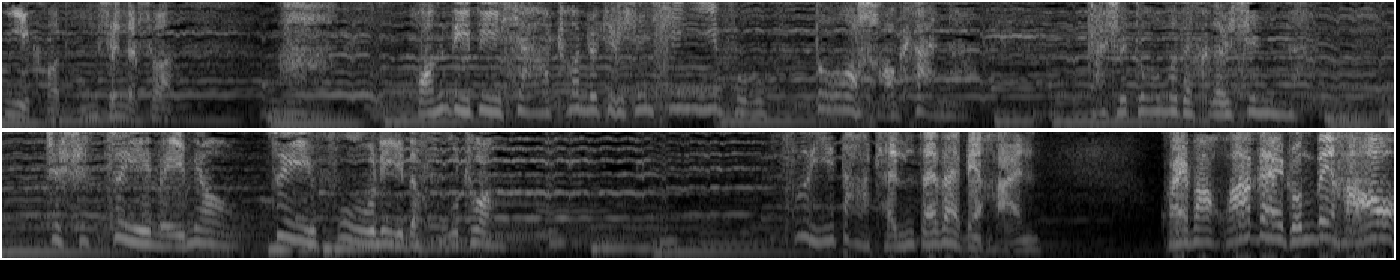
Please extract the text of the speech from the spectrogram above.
异口同声地说。啊，皇帝陛下穿着这身新衣服多好看呐！他是多么的合身呐！这是最美妙、最富丽的服装。司仪大臣在外面喊：“快把华盖准备好，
